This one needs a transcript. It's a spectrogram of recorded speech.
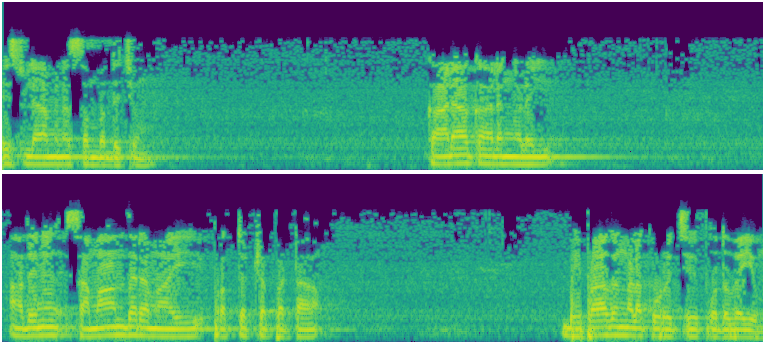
ഇസ്ലാമിനെ സംബന്ധിച്ചും കാലാകാലങ്ങളിൽ അതിന് സമാന്തരമായി പ്രത്യക്ഷപ്പെട്ട വിഭാഗങ്ങളെക്കുറിച്ച് പൊതുവെയും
